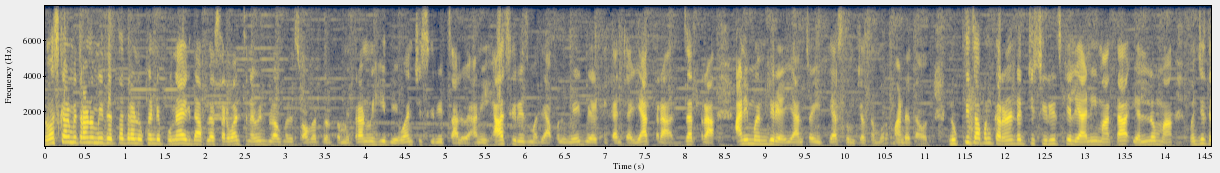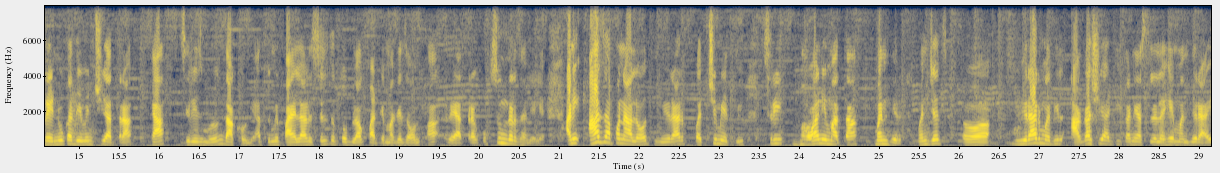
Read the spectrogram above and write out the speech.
नमस्कार मित्रांनो मी दत्तात्रय लोखंडे. पुन्हा एकदा आपल्या सर्वांचं नवीन ब्लॉगमध्ये स्वागत करतो. मित्रांनो ही देवांची सिरीज चालू आहे आणि ह्या सिरीजमध्ये आपण वेगवेगळ्या ठिकाणच्या यात्रा जत्रा आणि मंदिरे यांचा इतिहास तुमच्यासमोर मांडत आहोत. नुकतीच आपण कर्नाटकची सिरीज केली आणि माता यल्लम्मा म्हणजेच रेणुका देवींची यात्रा ह्या सिरीजमधून दाखवली. आता तुम्ही पाहिला नसेल तर तो ब्लॉग पाठीमागे जाऊन पहा. यात्रा खूप सुंदर झालेली आहे. आणि आज आपण आलो आहोत विरार पश्चिमेतील श्री भवानी माता मंदिर. म्हणजेच विरारमधील आगाशी या ठिकाणी असलेलं हे मंदिर आहे.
